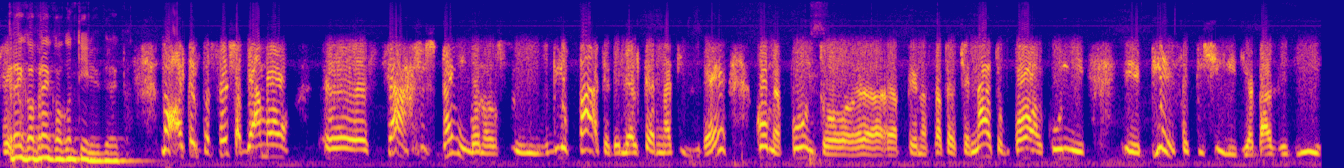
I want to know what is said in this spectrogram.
Prego, prego, continui, prego. No, al tempo stesso abbiamo eh, vengono sviluppate delle alternative, come appunto eh, appena stato accennato un po' alcuni eh, bioinsetticidi a base di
